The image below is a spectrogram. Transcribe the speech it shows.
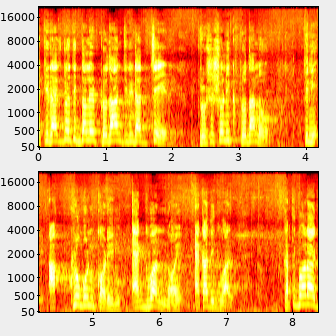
একটি রাজনৈতিক দলের প্রধান যিনি রাজ্যের প্রশাসনিক প্রধানও, তিনি আক্রমণ করেন একবার নয়, একাধিকবার। কার্তিক মহারাজ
